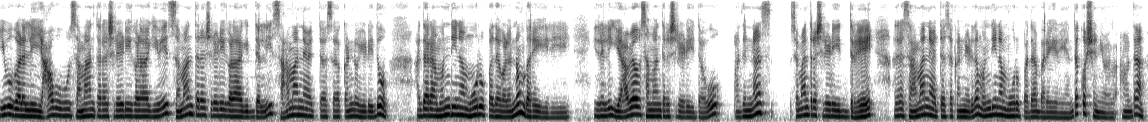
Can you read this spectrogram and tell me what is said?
ಇವುಗಳಲ್ಲಿ ಯಾವುವು ಸಮಾಂತರ ಶ್ರೇಣಿಗಳಾಗಿವೆ? ಸಮಾಂತರ ಶ್ರೇಣಿಗಳಾಗಿದ್ದಲ್ಲಿ ಸಾಮಾನ್ಯ ವ್ಯತ್ಯಾಸ ಕಂಡುಹಿಡಿದು ಅದರ ಮುಂದಿನ ಮೂರು ಪದಗಳನ್ನು ಬರೆಯಿರಿ. ಇದರಲ್ಲಿ ಯಾವ್ಯಾವ ಸಮಾಂತರ ಶ್ರೇಣಿ ಇದ್ದಾವೋ ಅದನ್ನು ಸಮಾಂತರ ಶ್ರೇಣಿ ಇದ್ದರೆ ಅದರ ಸಾಮಾನ್ಯ ವ್ಯತ್ಯಾಸ ಕಂಡುಹಿಡಿದು ಮುಂದಿನ ಮೂರು ಪದ ಬರೆಯಿರಿ ಅಂತ ಕ್ವಶನ್ ಇವಾಗ. ಹೌದಾ?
